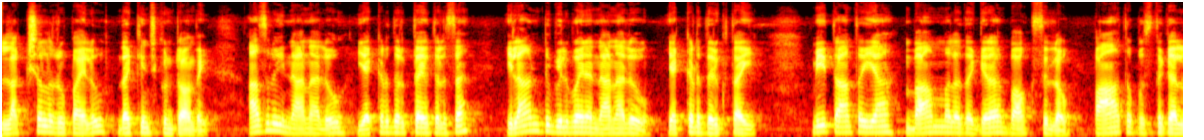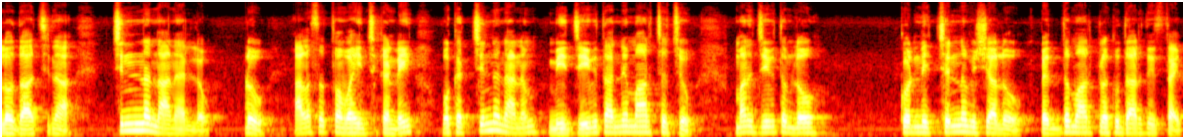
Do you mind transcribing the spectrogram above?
లక్షల రూపాయలు దక్కించుకుంటోంది. అసలు ఈ నాణాలు ఎక్కడ దొరుకుతాయో తెలుసా? ఇలాంటి విలువైన నాణాలు ఎక్కడ దొరుకుతాయి? మీ తాతయ్య బామ్మల దగ్గర బాక్సుల్లో పాత పుస్తకాల్లో దాచిన చిన్న నాణాల్లో. ఇప్పుడు అలసత్వం వహించకండి. ఒక చిన్న నాణం మీ జీవితాన్నే మార్చచ్చు. మన జీవితంలో కొన్ని చిన్న విషయాలు పెద్ద మార్పులకు దారితీస్తాయి.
